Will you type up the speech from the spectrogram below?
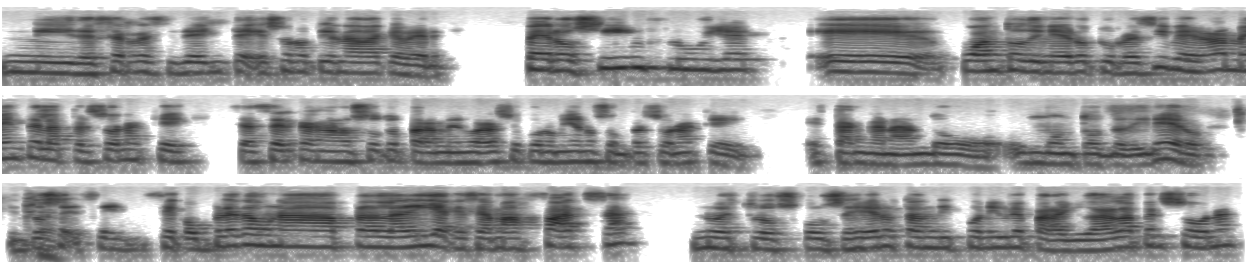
ni de ser residente, eso no tiene nada que ver, pero sí influye eh, cuánto dinero tú recibes. Generalmente las personas que se acercan a nosotros para mejorar su economía no son personas que están ganando un montón de dinero. Entonces se, completa una planilla que se llama FATSA. Nuestros consejeros están disponibles para ayudar a la persona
